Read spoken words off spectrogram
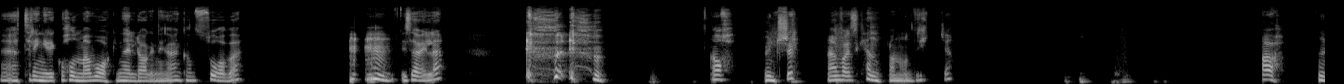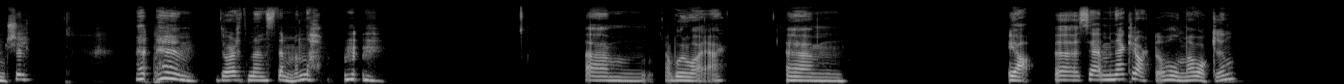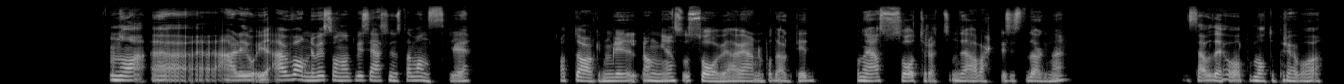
Jeg trenger ikke å holde meg våken hele dagen engang. Jeg kan sove hvis jeg vil det. Åh, oh, unnskyld. Jeg har faktisk hentet meg noe å drikke. Åh, ah, unnskyld. Det var dette med den stemmen, da. Um, hvor var jeg? Um, ja, uh, jeg, men jeg klarte å holde meg våken. Nå eh, er det jo er vanligvis sånn at hvis jeg syns det er vanskelig at dagene blir lange, så sover jeg jo gjerne på dagtid. Og når jeg er så trøtt som det har vært de siste dagene, så er jo det å på en måte prøve å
